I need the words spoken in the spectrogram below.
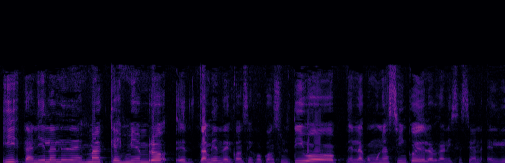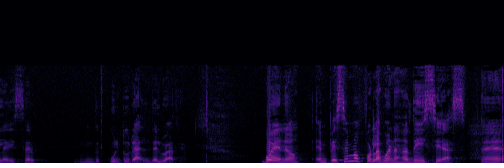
y Daniela Ledesma, que es miembro eh, también del Consejo Consultivo en la Comuna 5 y de la organización El Gleiser Cultural del barrio. Bueno, empecemos por las buenas noticias. ¿eh?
